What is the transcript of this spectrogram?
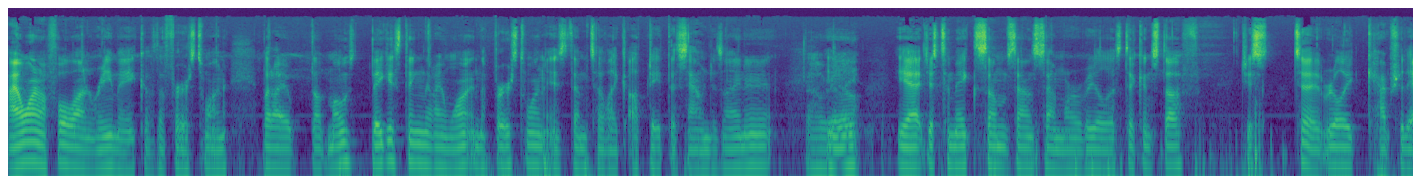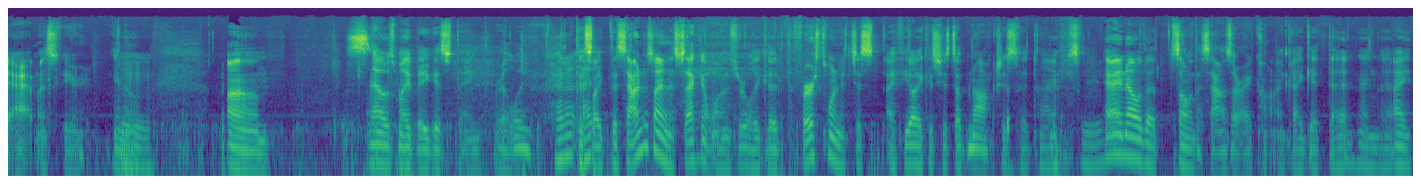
I want a full-on remake of the first one, but I the most biggest thing that I want in the first one is them to like update the sound design in it. Oh, you really? know? Yeah, just to make some sounds sound more realistic and stuff, just to really capture the atmosphere. You know, Mhm. um, that was my biggest thing, really. Because like the sound design in the second one is really good. The first one is just I feel like it's just obnoxious at times. Mhm. And I know that some of the sounds are iconic. I get that, and I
